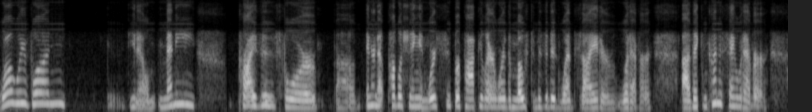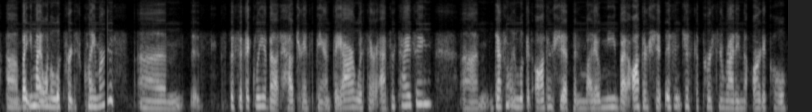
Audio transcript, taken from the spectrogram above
well, we've won, you know, many prizes for uh, internet publishing and we're super popular, we're the most visited website or whatever. Uh, they can kind of say whatever. Uh, but you might want to look for disclaimers um, specifically about how transparent they are with their advertising. Um, definitely look at authorship, and what I mean by authorship isn't just the person writing the article,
